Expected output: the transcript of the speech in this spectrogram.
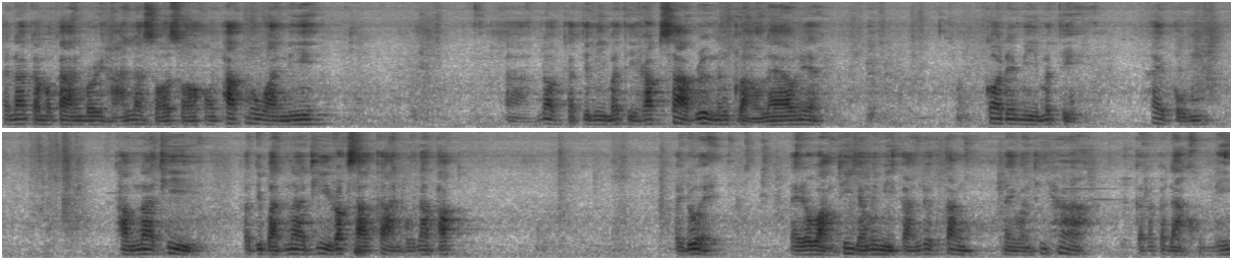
คณะกรรมการบริหารและสสของพรรคเมื่อวานนี้อนอกจากจะมีมติรับทราบเรื่องดังกล่าวแล้วเนี่ยก็ได้มีมติให้ผมทำหน้าที่ปฏิบัติหน้าที่รักษาการหัวหน้าพรรคไปด้วย ในระหว่างที่ยังไม่มีการเลือกตั้งในวันที่ 5 กรกฎาคมนี้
